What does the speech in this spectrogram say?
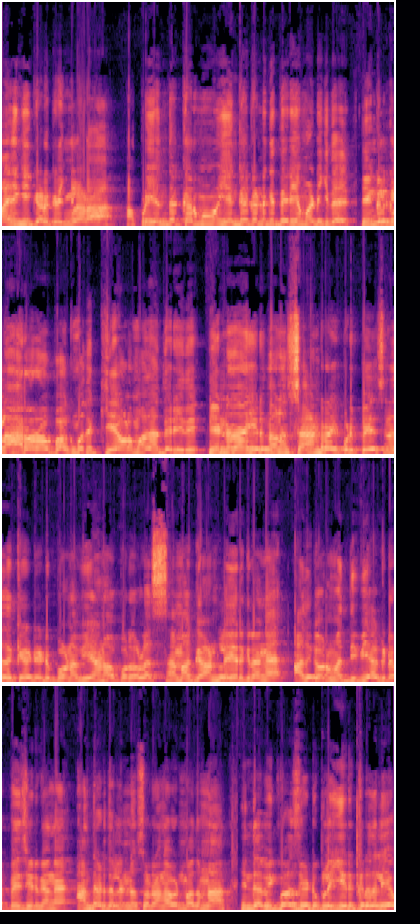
மயங்கி கிடக்குறீங்களாடா? அப்படி எந்த கர்மமும் எங்க கண்ணுக்கு தெரிய மாட்டேங்குது. எங்களுக்கெல்லாம் அரோராவை பார்க்கும்போது கேவலமா தான் தெரியுது. என்னதான் இருந்தாலும் சாண்ட்ரா இப்படி பேசினதை கேட்டுட்டு போன வியானா பொறுத்தவரை செம காண்டில் இருக்கிறாங்க. அதுக்கப்புறமா திவ்யா கிட்ட பேசியிருக்காங்க அந்த இடத்துல என்ன சொல்றாங்க அப்படின்னு பார்த்தோம்னா இந்த பிக் பாஸ் வீட்டுக்குள்ள இருக்கிறதுலயே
